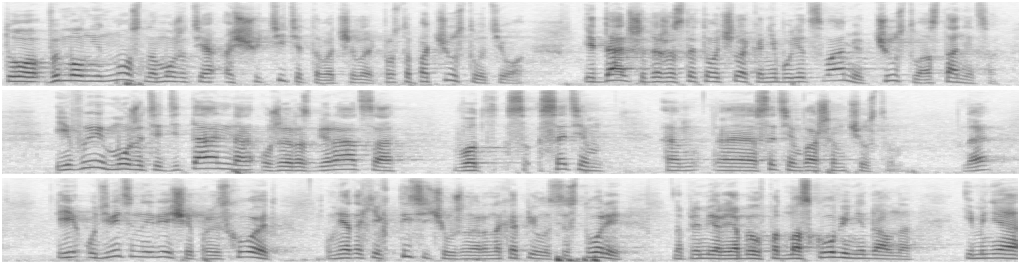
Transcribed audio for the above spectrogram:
то вы молниеносно можете ощутить этого человека, просто почувствовать его. И дальше, даже если этого человека не будет с вами, чувство останется – и вы можете детально уже разбираться вот с, с, этим, эм, э, с этим вашим чувством. Да? И удивительные вещи происходят. У меня таких тысячи уже, наверное, накопилось историй. Например, я был в Подмосковье недавно, и меня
